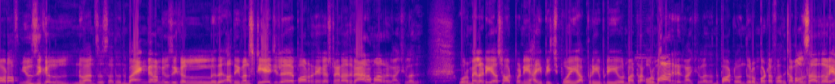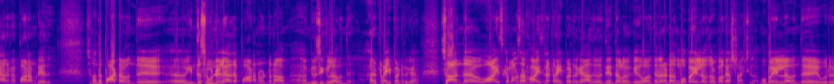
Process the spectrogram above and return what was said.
lot of musical nuances அது வந்து பயங்கர மியூசிக்கல் இது. அது ஈவன் ஸ்டேஜில் பாடுறதே கஷ்டம். ஏன்னா அது வேறு மாதிரி இருக்கும் ஆக்சுவலாக அது. ஒரு மெலடியாக ஸ்டார்ட் பண்ணி ஹை பிச் போய் அப்படி இப்படி ஒரு மாதிரி ஒரு மாதிரி இருக்கும் ஆக்சுவலாக அது. அந்த பாட்டு வந்து ரொம்ப டஃப் அது. கமல் சார் தவிர யாருமே பாட முடியாது. ஸோ அந்த பாட்டை வந்து இந்த சூழ்நிலை அதை பாடணுன்ட்டு நான் மியூசிக்கில் வந்து ட்ரை பண்ணிருக்கேன். ஸோ அந்த வாய்ஸ் கமல் சார் வாய்ஸில் ட்ரை பண்ணிருக்கேன். அது வந்து எந்த அளவுக்கு இதுவாக தெரியல. ரெண்டாவது மொபைலில் வந்து ரொம்ப கஷ்டம் ஆக்சுவலாக மொபைலில் வந்து ஒரு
